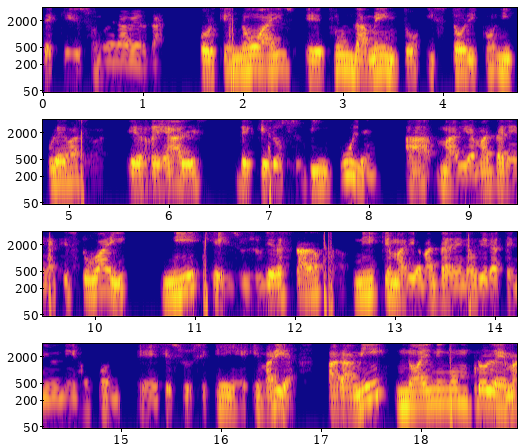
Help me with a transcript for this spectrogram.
de que eso no era verdad, porque no hay eh, fundamento histórico ni pruebas eh, reales de que los vinculen a María Magdalena que estuvo ahí, ni que Jesús hubiera estado, ni que María Magdalena hubiera tenido un hijo con eh, Jesús y, y, María. Para mí no hay ningún problema,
